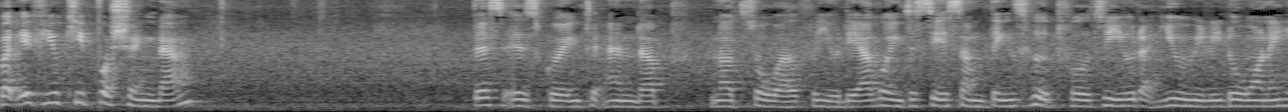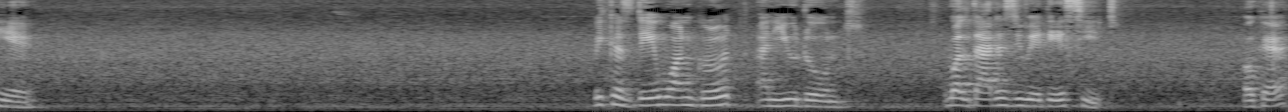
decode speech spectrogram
But if you keep pushing them this is going to end up not so well for you. They are going to say some things hurtful to you that you really don't want to hear because they want growth and you don't. Well, that is the way they see it. Okay?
